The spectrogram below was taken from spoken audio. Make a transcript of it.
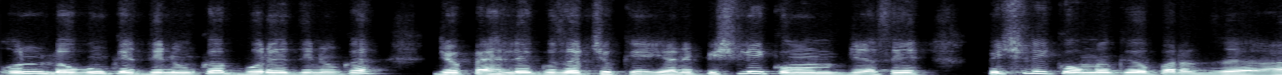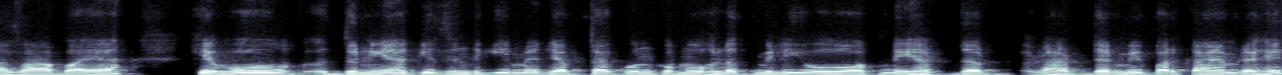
उन लोगों के दिनों का, बुरे दिनों का, जो पहले गुजर चुके। यानी पिछली कौम, जैसे पिछली कौमों के ऊपर अजाब आया कि वो दुनिया की ज़िंदगी में जब तक उनको मोहलत मिली, वो अपनी हट हट दर्मी पर कायम रहे।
